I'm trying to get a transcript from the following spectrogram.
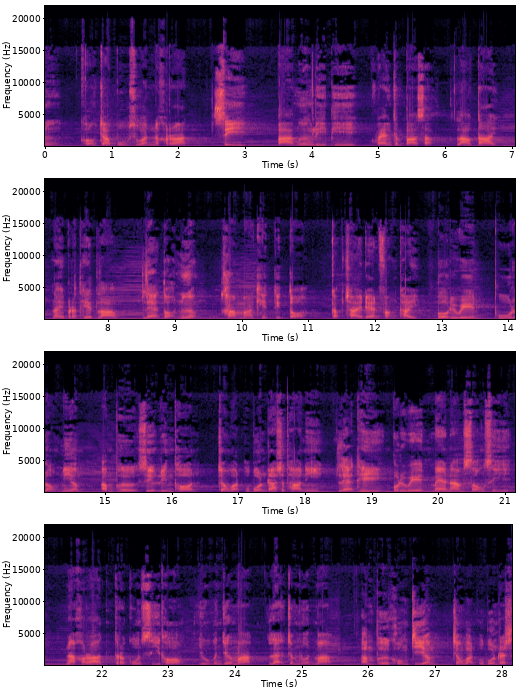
หนึ่งของเจ้าปู่สวรรณคราช 4. ป่าเมืองหลีผี แขวงจำปาสัก ลาวใต้ ในประเทศลาว และต่อเนื่องข้ามมาเขตติดต่อ กับชายแดนฝั่งไทย บริเวณ ภูเหล่าเนียมอำเภอสิรินธรจังหวัดอุบลราชธานี และที่บริเวณแม่น้ำสองสี นาคราชตระกูลสีทองอยู่กันเยอะมากและจำนวนมากอำเภอของเจียม จังหวัดอุบลราช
